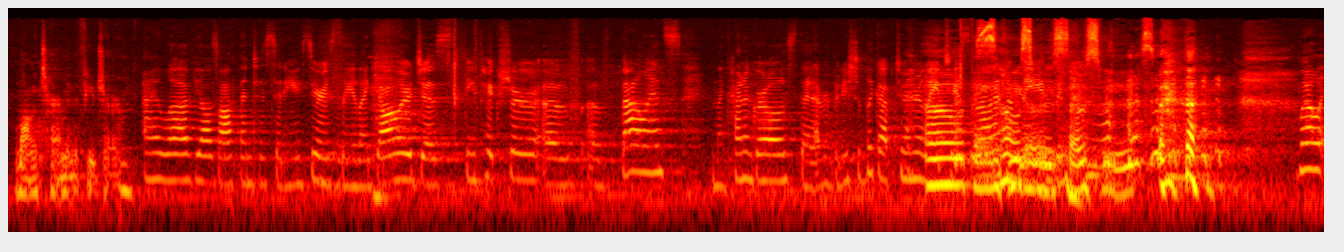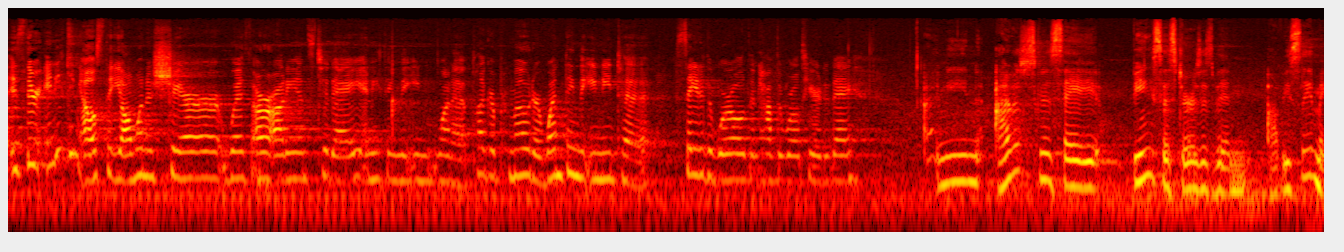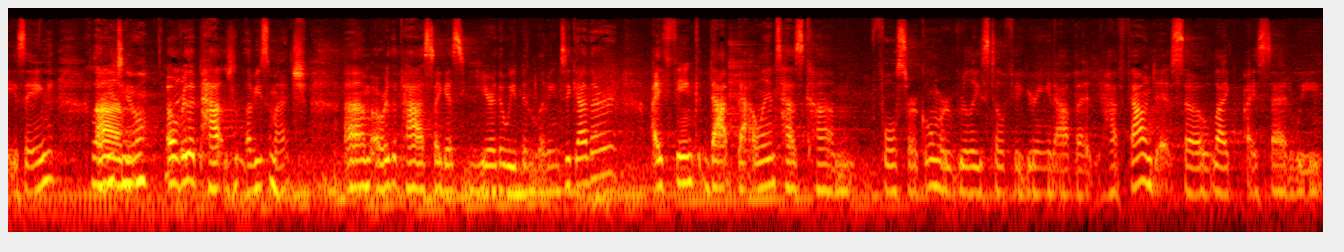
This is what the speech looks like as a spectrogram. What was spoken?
long term in the future. I love y'all's authenticity. Seriously, like y'all are just the picture of, of balance and the kind of girls that everybody should look up to and relate oh, to. So you. So sweet. Well, is there anything else that y'all want to share with our audience today? Anything that you want to plug or promote, or one thing that you need to say to the world and have the world hear today? I mean, I was just going to say, being sisters has been obviously amazing. Love um, you too. Over the past, love you so much. Um, over the past, I guess, year that we've been living together, I think that balance has come full circle and we're really still figuring it out, but have found it. So, like I said, we,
